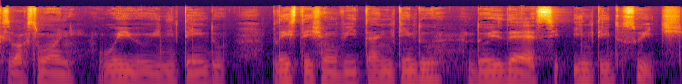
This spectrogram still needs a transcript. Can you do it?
Xbox One, Wii U e Nintendo, PlayStation Vita, Nintendo 2DS e Nintendo Switch.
